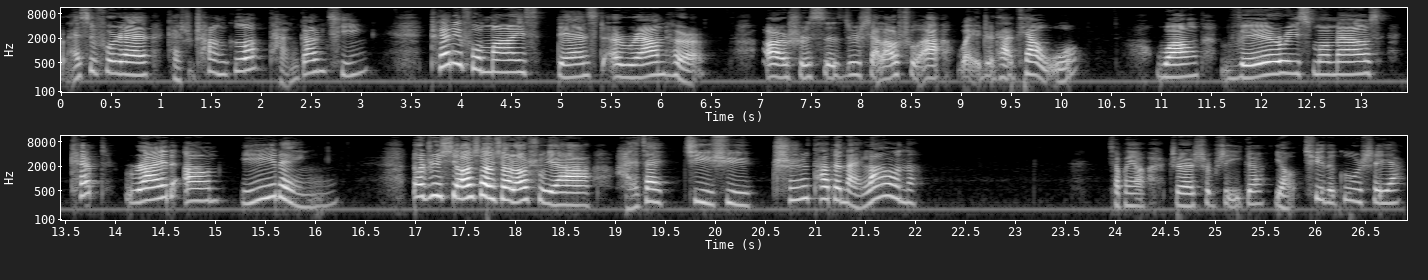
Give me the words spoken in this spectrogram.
布莱斯夫人开始唱歌、弹钢琴。Twenty-four mice danced around her. 二十四只小老鼠啊，围着她跳舞。One very small mouse kept right on eating. 那只小小小老鼠呀，还在继续吃它的奶酪呢。小朋友，这是不是一个有趣的故事呀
